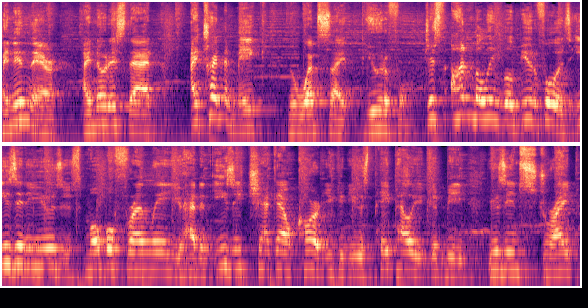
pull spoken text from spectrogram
And in there, I noticed that I tried to make the website beautiful, just unbelievable beautiful. It's easy to use, it's mobile friendly. You had an easy checkout cart. You could use PayPal, you could be using Stripe.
